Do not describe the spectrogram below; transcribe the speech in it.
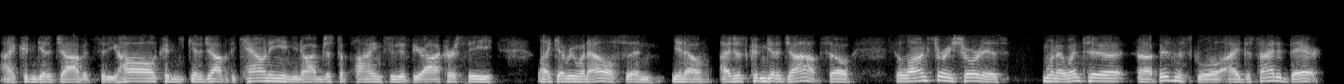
I couldn't get a job at City Hall, couldn't get a job at the county, and you know I'm just applying through the bureaucracy like everyone else, and you know I just couldn't get a job. So the long story short is, when I went to uh, business school, I decided there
